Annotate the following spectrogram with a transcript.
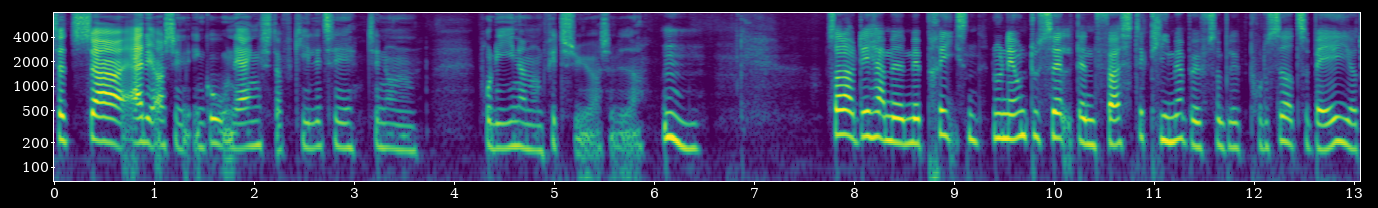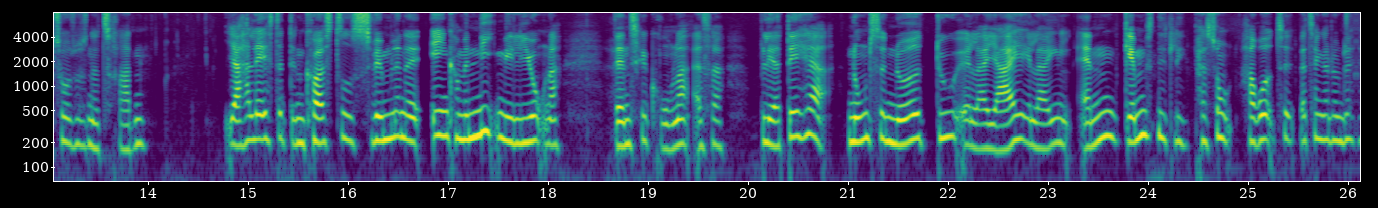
Så, så er det også en, en god næringsstofkilde til, til nogle proteiner, nogle fedtsyre osv. Mm. Så er der jo det her med, med prisen. Nu nævnte du selv den første klimabøf, som blev produceret tilbage i år 2013. Jeg har læst, at den kostede svimlende 1,9 millioner danske kroner. Altså, bliver det her nogensinde noget, du eller jeg eller en anden gennemsnitlig person har råd til? Hvad tænker du om det?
